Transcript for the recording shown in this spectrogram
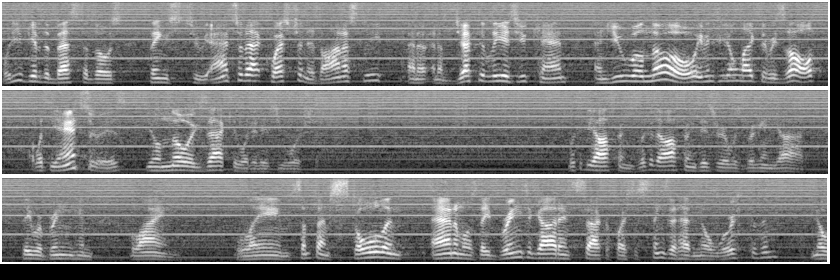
What do you give the best of those things to? Answer that question as honestly and, and objectively as you can, and you will know, even if you don't like the result, what the answer is, you'll know exactly what it is you worship. Look at the offerings. Look at the offerings Israel was bringing God. They were bringing him blind, lame, sometimes stolen animals they bring to God in sacrifices, things that had no worth to them, no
